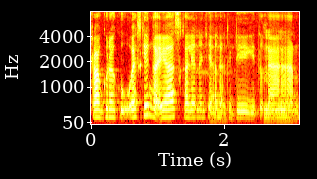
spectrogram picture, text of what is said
ragu-ragu USG nggak ya, sekalian aja agak gede gitu kan.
